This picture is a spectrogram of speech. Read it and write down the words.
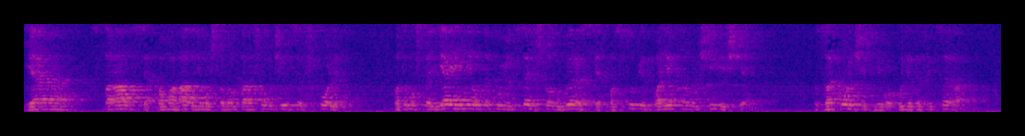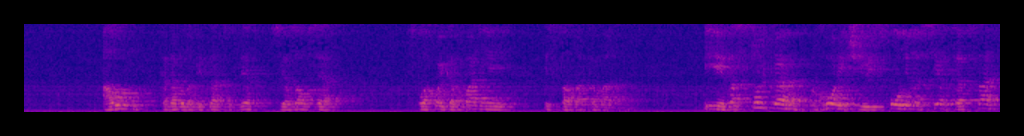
Я старался, помогал ему, чтобы он хорошо учился в школе, потому что я имел такую цель, что он вырастет, поступит в военное училище, закончит его, будет офицером. А он, когда было 15 лет, связался с плохой компанией и стал наркоманом. И настолько горечью исполнено сердце отца,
